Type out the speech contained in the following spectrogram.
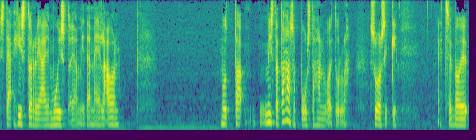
sitä historiaa ja muistoja, mitä meillä on. Mutta mistä tahansa puustahan voi tulla suosikki. Että se voi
